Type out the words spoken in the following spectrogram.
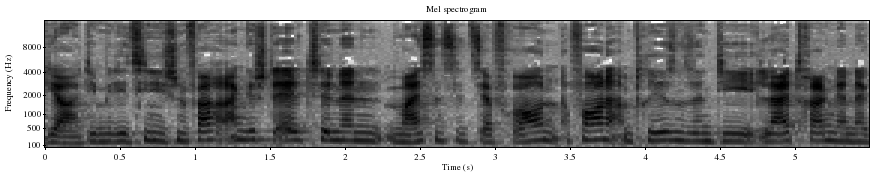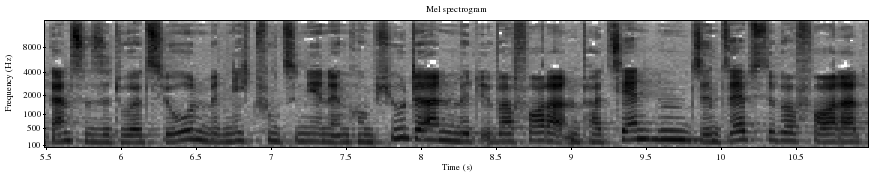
Ja, die medizinischen Fachangestellten, meistens sind es ja Frauen, vorne am Tresen sind die Leidtragenden der ganzen Situation mit nicht funktionierenden Computern, mit überforderten Patienten, sind selbst überfordert.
